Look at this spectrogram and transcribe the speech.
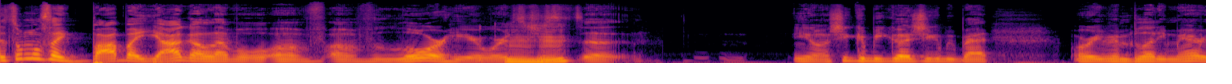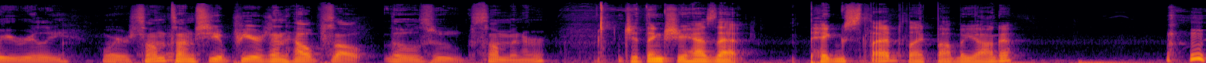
it's almost like baba yaga level of of lore here where it's just uh you know she could be good she could be bad or even bloody mary really where sometimes she appears and helps out those who summon her Do you think she has that pig sled like Baba Yaga?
